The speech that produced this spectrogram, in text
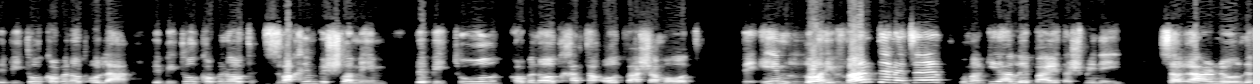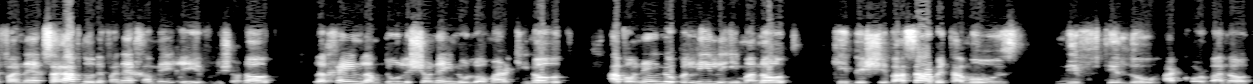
וביטול קורבנות עולה, וביטול קורבנות זבחים ושלמים, וביטול קורבנות חטאות והאשמות, ואם לא הבנתם את זה, הוא מגיע לבית השמיני. שררנו לפניך, שרבנו לפניך מריב לשונות, לכן למדו לשוננו לומר קינות, עווננו בלי להימנות, כי בשבע עשר בתמוז נפתלו הקורבנות.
